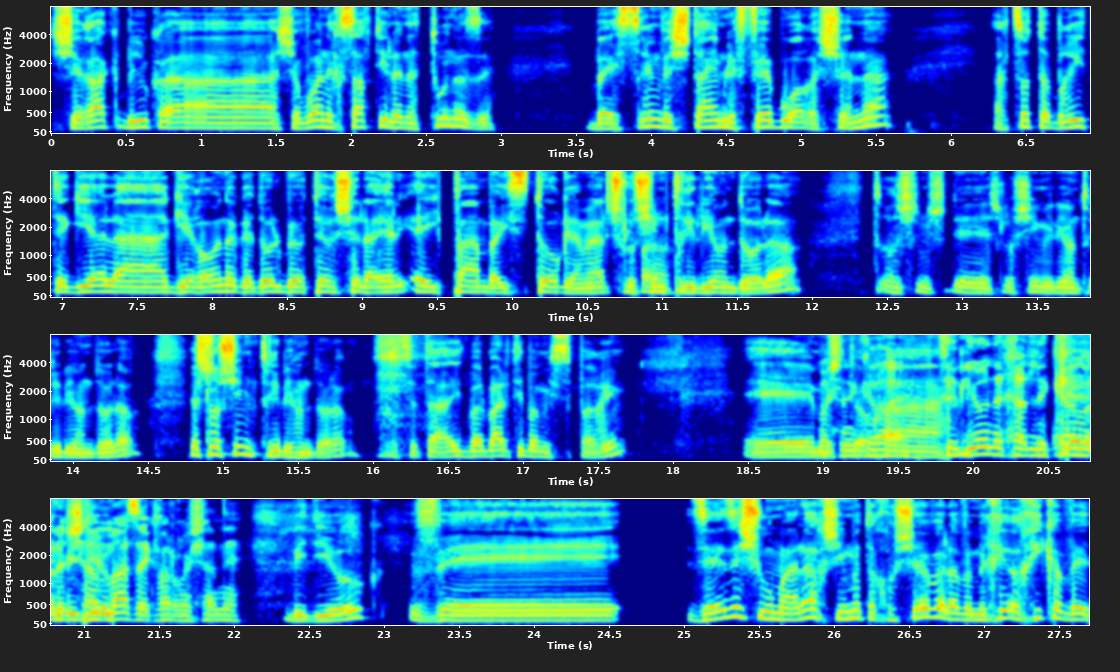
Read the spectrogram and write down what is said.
שרק בדיוק השבוע נחשפתי לנתון הזה. ב-22 לפברואר השנה, ארצות הברית הגיעה לגירעון הגדול ביותר שלה אי אי פעם בהיסטוריה, מעל 30 אה. טריליון דולר. 30 מיליון טריליון דולר, זה 30 טריליון דולר, התבלבלתי במספרים. אה, מה שנקרא, ה- טריליון אחד לכאן כן, או לשם. מה זה כבר משנה. בדיוק, וזה איזשהו מהלך שאם אתה חושב עליו, המחיר הכי כבד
